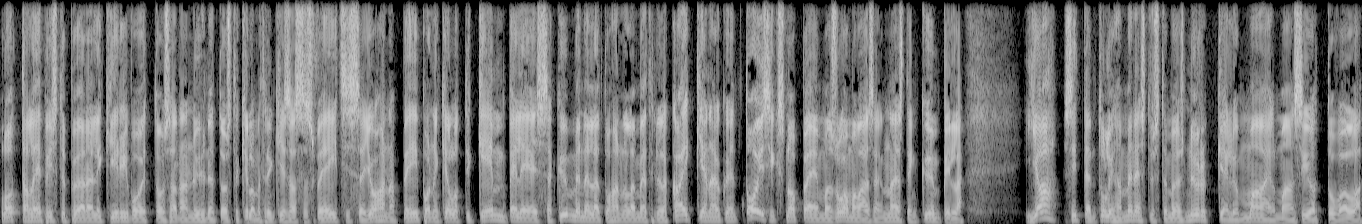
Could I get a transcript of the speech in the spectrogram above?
Lotta Lepistö pyöräili kirivoittoon 111 kilometrin kisassa Sveitsissä. Johanna Peiponen kellotti Kempeleissä 10 000 metrillä kaikkien aikojen toisiksi nopeimman suomalaisen naisten kympillä. Ja sitten tulihan menestystä myös nyrkkeilyn maailmaan sijoittuvalla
